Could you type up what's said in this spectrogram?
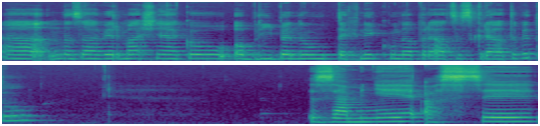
A na závěr máš nějakou oblíbenou techniku na práci s kreativitou? Za mě je asi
